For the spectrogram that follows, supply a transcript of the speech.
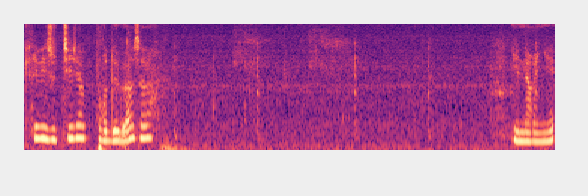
Créer les outils, là, pour de base. Il une araignée.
